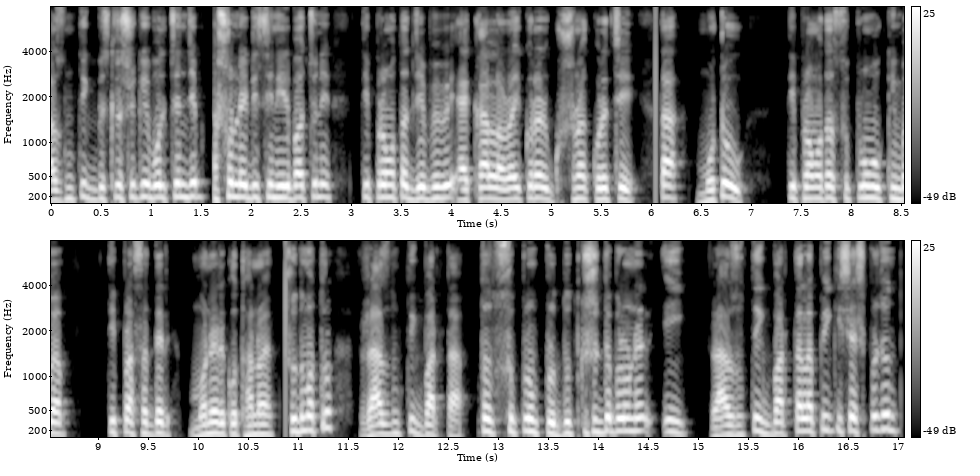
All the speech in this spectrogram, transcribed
রাজনৈতিক বিশ্লেষকই বলছেন যে, আসন্ন এডিসি নির্বাচনে তিপ্রামতা যেভাবে একা লড়াই করার ঘোষণা করেছে, তা মোটেও তিপ্রামতা সুপ্রমো কিংবা তিপ্রাসাদের মনের কথা নয়। শুধুমাত্র রাজনৈতিক বার্তা। সুপ্রিম প্রদ্যুৎ কিশোর দেববর্মনের এই রাজনৈতিক বার্তালাপই কি শেষ পর্যন্ত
